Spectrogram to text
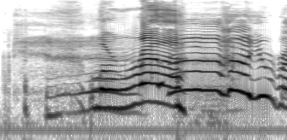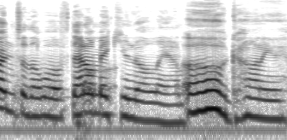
are. Loretta. you run to the wolf. That'll make you no lamb. Oh, Connie.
